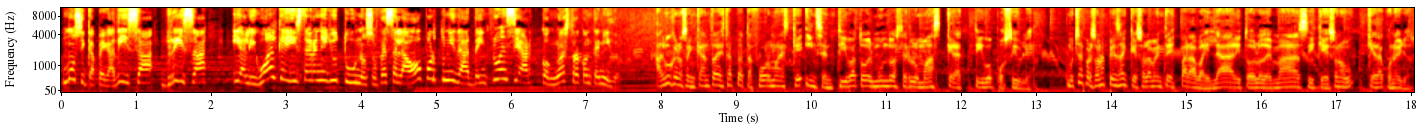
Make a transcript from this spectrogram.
música pegadiza, risa, y al igual que Instagram y YouTube nos ofrece la oportunidad de influenciar con nuestro contenido. Algo que nos encanta de esta plataforma es que incentiva a todo el mundo a ser lo más creativo posible. Muchas personas piensan que solamente es para bailar y todo lo demás y que eso no queda con ellos,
